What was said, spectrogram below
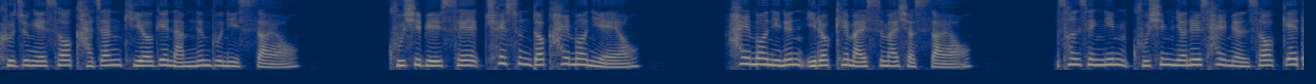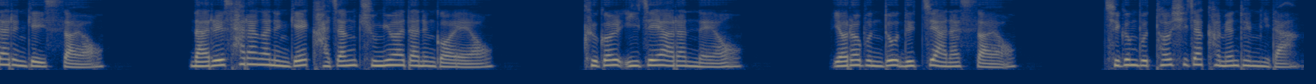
그 중에서 가장 기억에 남는 분이 있어요. 91세 최순덕 할머니예요. 할머니는 이렇게 말씀하셨어요. 선생님 90년을 살면서 깨달은 게 있어요. 나를 사랑하는 게 가장 중요하다는 거예요. 그걸 이제야 알았네요. 여러분도 늦지 않았어요. 지금부터 시작하면 됩니다.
